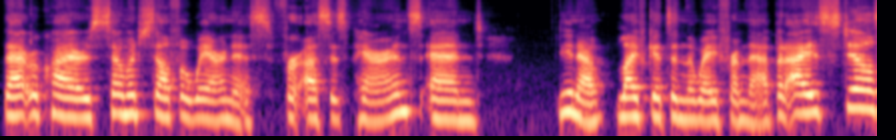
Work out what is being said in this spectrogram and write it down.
That requires so much self awareness for us as parents. And, you know, life gets in the way from that. But I still,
